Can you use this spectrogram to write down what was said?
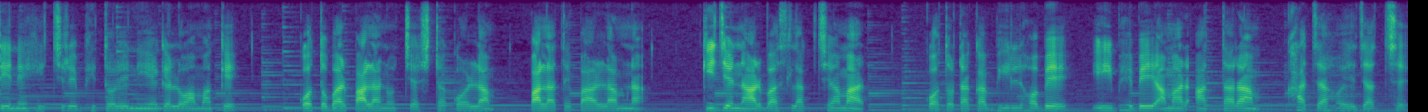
টেনে হিচড়ে ভিতরে নিয়ে গেল আমাকে। কতবার পালানোর চেষ্টা করলাম পালাতে পারলাম না। কি যে নার্ভাস লাগছে আমার। কত টাকা বিল হবে, এই ভেবে আমার আত্মারাম খাঁচা হয়ে যাচ্ছে।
